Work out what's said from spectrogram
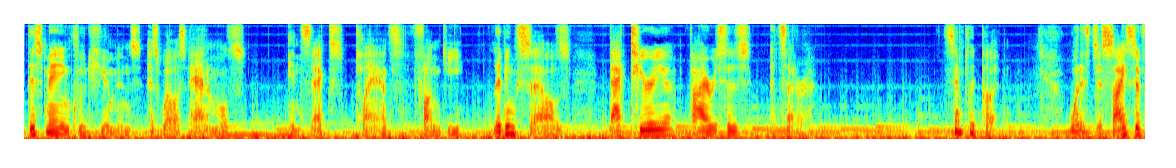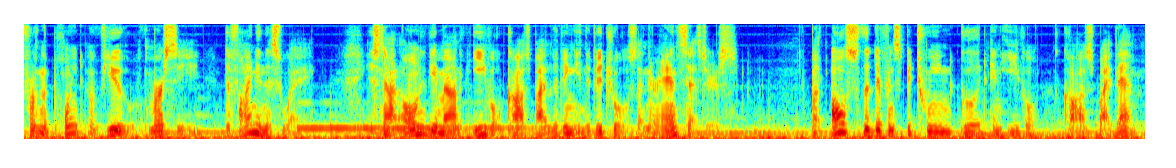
This may include humans as well as animals, insects, plants, fungi, living cells, bacteria, viruses, etc. Simply put, what is decisive from the point of view of mercy, defined in this way, is not only the amount of evil caused by living individuals and their ancestors, but also the difference between good and evil caused by them.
